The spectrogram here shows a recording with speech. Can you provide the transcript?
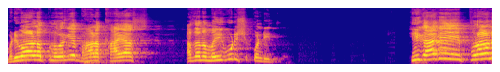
ಮಡಿವಾಳಪ್ಪನವರಿಗೆ ಬಹಳ ಖಾಯಾಸ್. ಅದನ್ನು ಮೈಗೂಡಿಸಿಕೊಂಡಿದ್ದು. ಹೀಗಾಗಿ ಪುರಾಣ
